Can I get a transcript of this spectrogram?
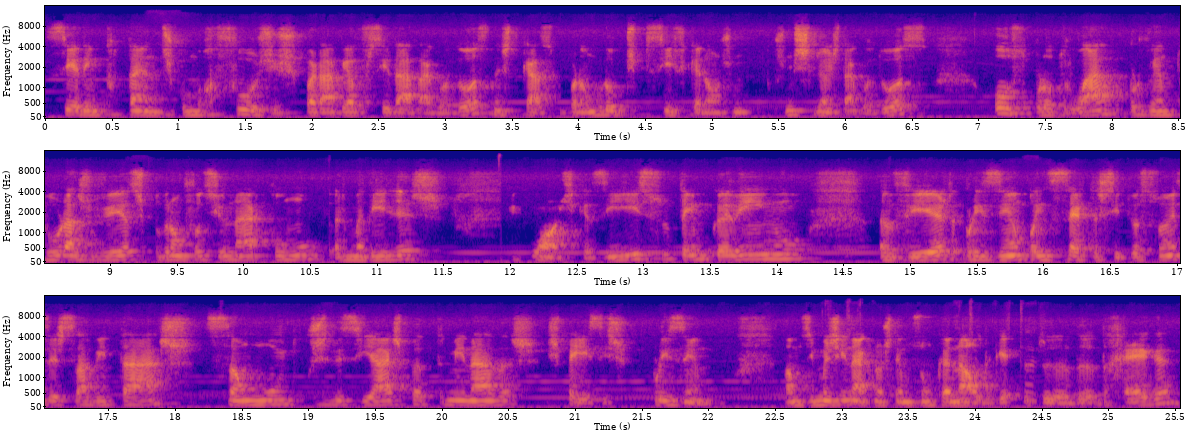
ser importantes como refúgios para a biodiversidade da água doce, neste caso para um grupo específico eram os, os mexilhões de água doce, ou se por outro lado, porventura, às vezes poderão funcionar como armadilhas ecológicas. E isso tem um bocadinho a ver, por exemplo, em certas situações, estes habitats são muito prejudiciais para determinadas espécies. Por exemplo, vamos imaginar que nós temos um canal de, de, de, de rega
